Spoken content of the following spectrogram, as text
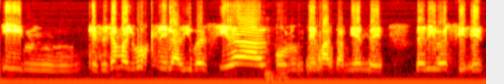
y mm, que se llama el bosque de la diversidad por un tema también de, de, eh,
